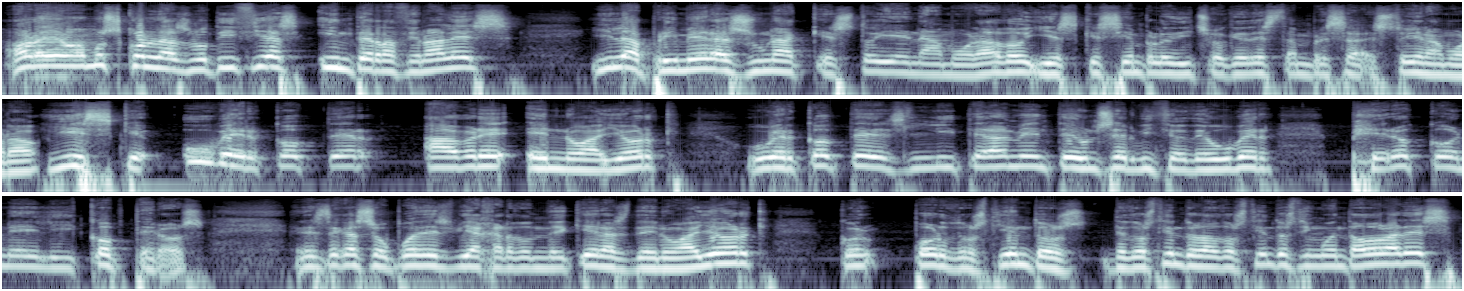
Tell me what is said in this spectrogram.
Ahora ya vamos con las noticias internacionales. Y la primera es una que estoy enamorado y es que siempre lo he dicho que de esta empresa estoy enamorado y es que Ubercopter abre en Nueva York. Ubercopter es literalmente un servicio de Uber, pero con helicópteros. En este caso puedes viajar donde quieras de Nueva York por 200, de 200 a 250 dólares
